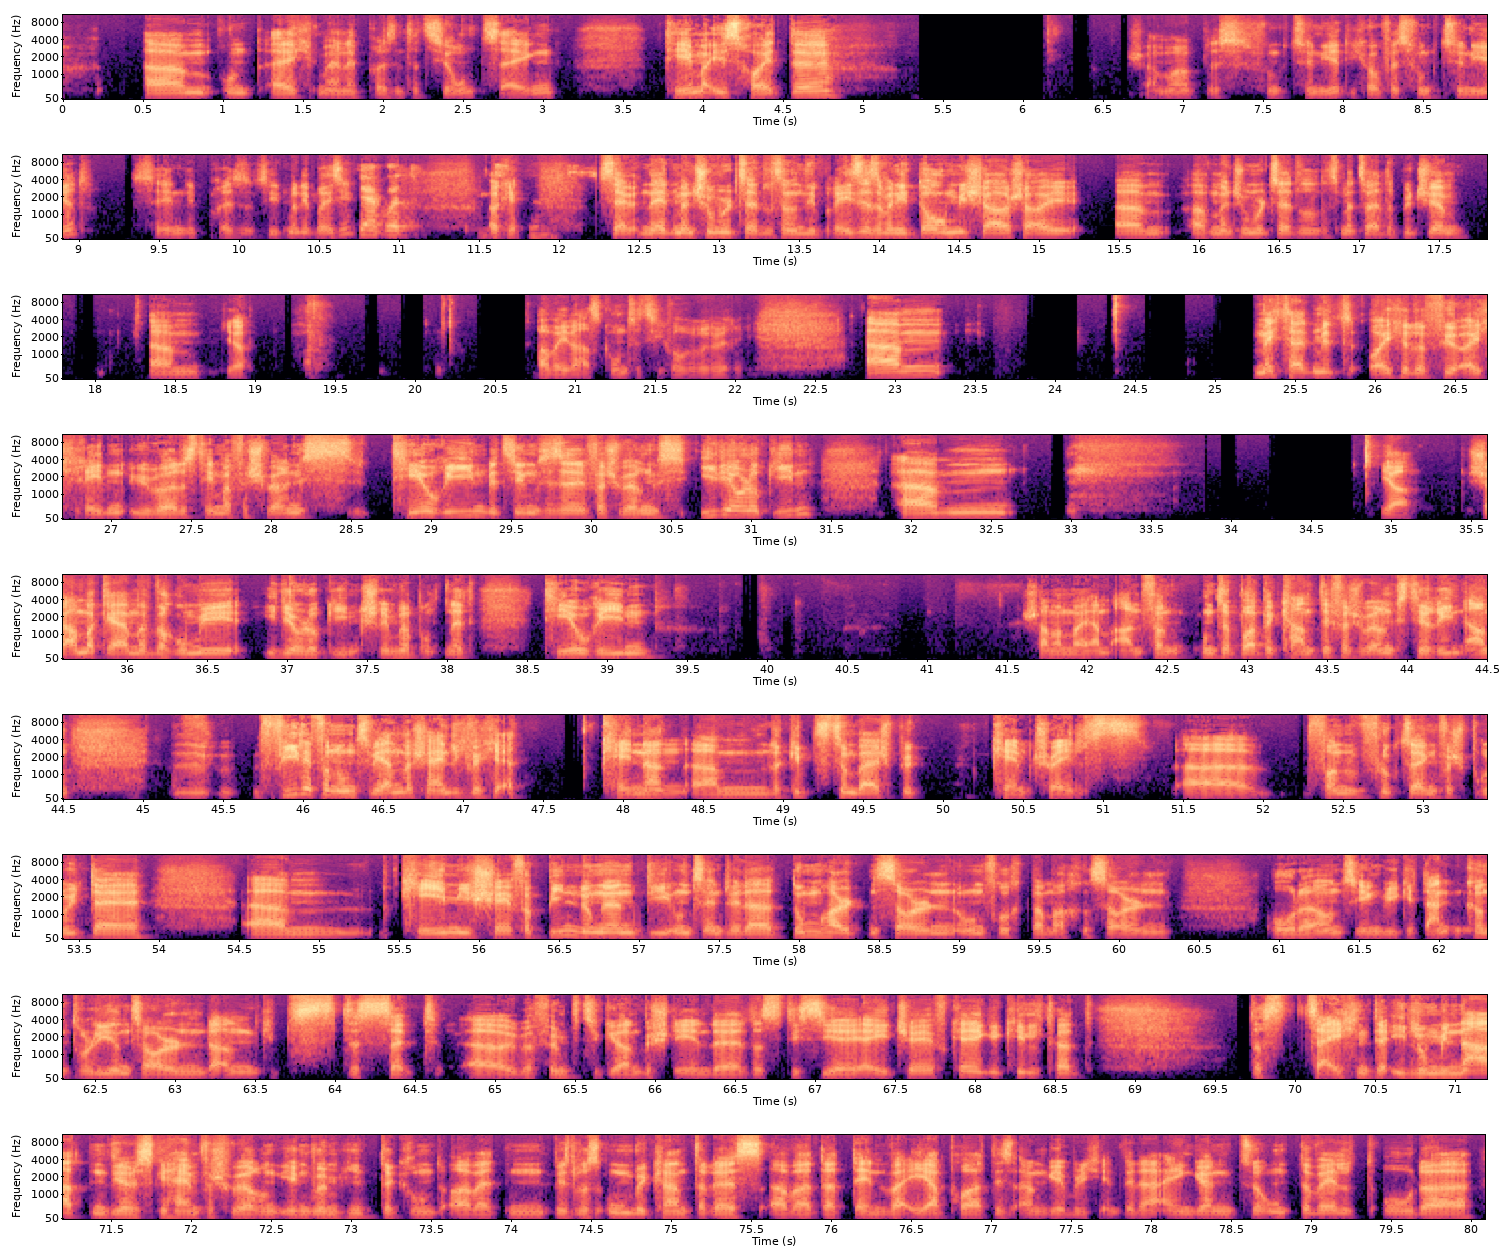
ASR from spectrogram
ähm, und euch meine Präsentation zeigen. Thema ist heute, schauen wir, ob das funktioniert. Ich hoffe, es funktioniert. Sehen die Präse, sieht man die Präse? Sehr gut. Okay, sehr gut. Nicht mein Schummelzettel, sondern die Präse. Also wenn ich da um mich schaue, schaue ich ähm, auf meinen Schummelzettel, das ist mein zweiter Bildschirm. Ähm, ja. Aber ich weiß grundsätzlich, worüber ich rede. Möchte heute mit euch oder für euch reden über das Thema Verschwörungstheorien bzw. Verschwörungsideologien. Ähm, ja, schauen wir gleich mal, warum ich Ideologien geschrieben habe und nicht Theorien. Schauen wir mal am Anfang uns ein paar bekannte Verschwörungstheorien an. Viele von uns werden wahrscheinlich welche erkennen. Ähm, da gibt es zum Beispiel Chemtrails, äh, von Flugzeugen versprühte ähm, chemische Verbindungen, die uns entweder dumm halten sollen, unfruchtbar machen sollen oder uns irgendwie Gedanken kontrollieren sollen. Dann gibt es das seit äh, über 50 Jahren bestehende, dass die CIA JFK gekillt hat. Das Zeichen der Illuminaten, die als Geheimverschwörung irgendwo im Hintergrund arbeiten. Ein bisschen was Unbekannteres, aber der Denver Airport ist angeblich entweder Eingang zur Unterwelt oder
